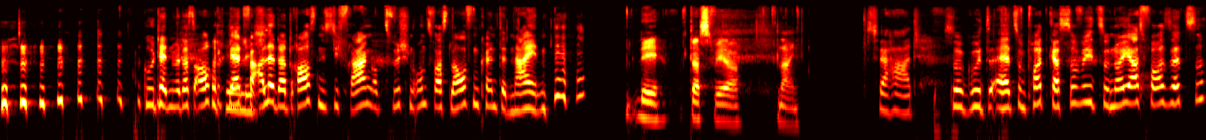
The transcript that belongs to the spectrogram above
Gut, hätten wir das auch Ach, geklärt. Für herrlich. alle da draußen, die sich fragen, ob zwischen uns was laufen könnte. Nein. Nee, das wäre. Nein. Das wäre hart. So gut, äh, zum Podcast sowie zu Neujahrsvorsätze.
